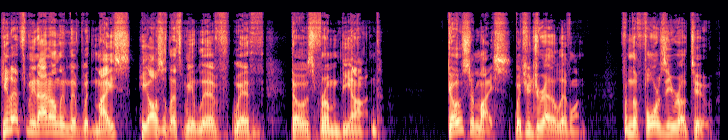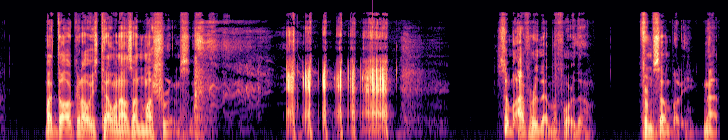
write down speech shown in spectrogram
He lets me not only live with mice, he also lets me live with those from beyond. Ghosts or mice? Which would you rather live on? From the 402. My dog could always tell when I was on mushrooms. Some, I've heard that before, though, from somebody, not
